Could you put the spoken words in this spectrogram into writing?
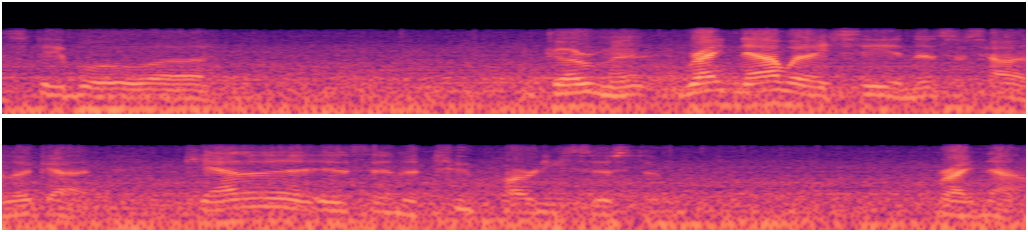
a stable uh, government. Right now, what I see, and this is how I look at it, Canada is in a two-party system right now,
